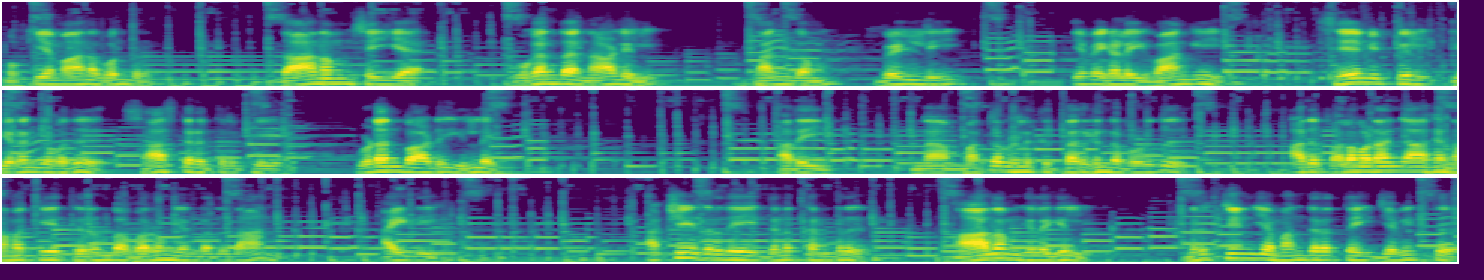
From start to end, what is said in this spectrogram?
முக்கியமான ஒன்று தானம் செய்ய உகந்த நாளில் தங்கம் வெள்ளி இவைகளை வாங்கி சேமிப்பில் இறங்குவது சாஸ்திரத்திற்கு உடன்பாடு இல்லை. அதை நாம் மற்றவர்களுக்கு தருகின்ற பொழுது அது பல மடங்காக நமக்கே திரும்ப வரும் என்பதுதான் ஐதீகம். அக்ஷய திருதையை தினத்தன்று ஆலம் இலையில் மிருத்யுஞ்ச மந்திரத்தை ஜெபித்து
